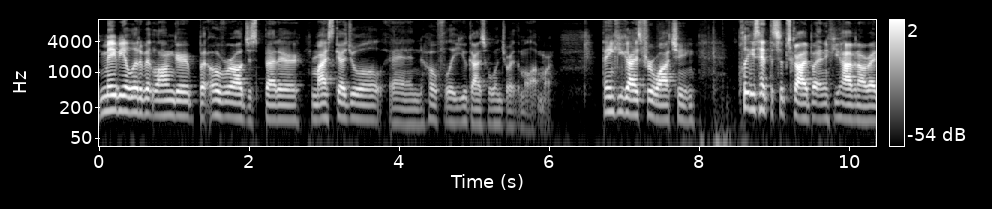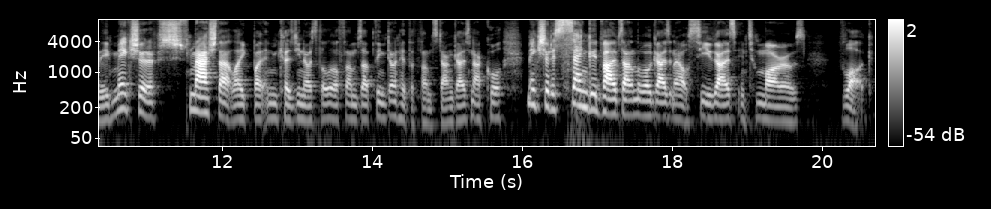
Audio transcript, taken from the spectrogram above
maybe a little bit longer, but overall just better for my schedule, and hopefully you guys will enjoy them a lot more. Thank you guys for watching. Please hit the subscribe button if you haven't already. Make sure to smash that like button because, you know, it's the little thumbs up thing. Don't hit the thumbs down, guys. Not cool. Make sure to send good vibes out in the world, guys, and I will see you guys in tomorrow's vlog.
